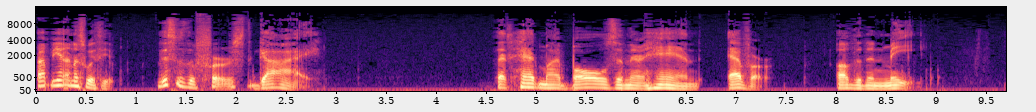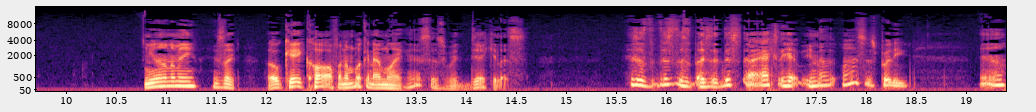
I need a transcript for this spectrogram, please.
I'll be honest with you. This is the first guy that's had my balls in their hand ever, other than me. You know what I mean? He's like, okay, cough. And I'm looking at him like, this is ridiculous. This is, this is, I said, this, I actually have, you know, well, this is pretty, you know,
